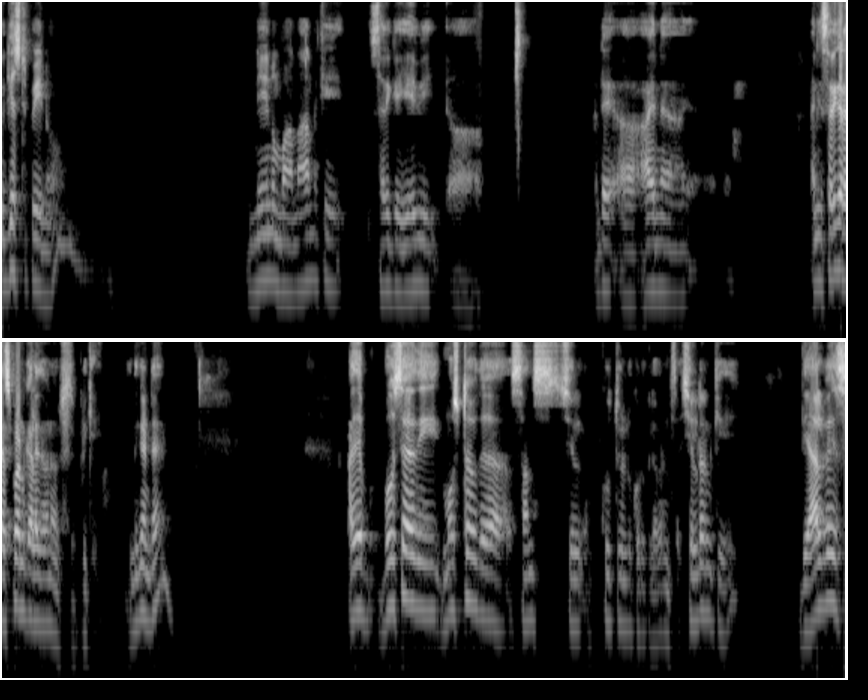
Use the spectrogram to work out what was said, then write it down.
బిగ్గెస్ట్ పెయిన్ నేను మా నాన్నకి సరిగ్గా ఏవి అంటే ఆయన ఆయనకి సరిగ్గా రెస్పాండ్ కాలేదేమని అనిపిస్తుంది ఇప్పటికి. ఎందుకంటే అదే బహుశా అది మోస్ట్ ఆఫ్ ద సన్స్ చిల్ కూతుళ్ళు కొడుకులు ఎవరైనా చిల్డ్రన్కి the always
